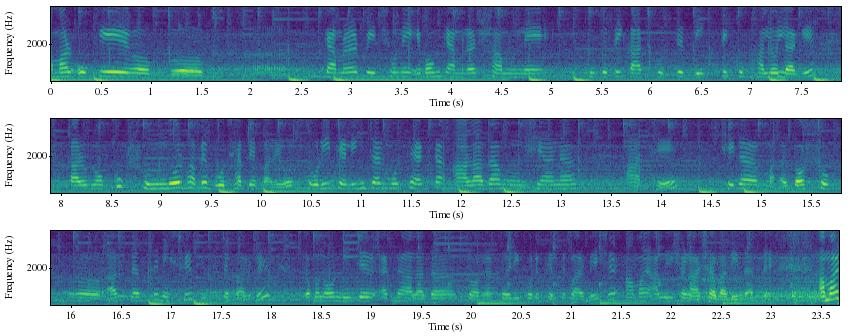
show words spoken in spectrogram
আমার ওকে ক্যামেরার পেছনে এবং ক্যামেরার সামনে দুটোতেই কাজ করতে দেখতে খুব ভালো লাগে কারণ ও খুব সুন্দরভাবে বোঝাতে পারে। ওর স্টোরি টেলিংটার মধ্যে একটা আলাদা মুন্সিয়ানা আছে। সেটা দর্শক আস্তে আস্তে নিশ্চয়ই বুঝতে পারবে যখন ওর নিজের একটা আলাদা জনার তৈরি করে ফেলতে পারবে সে আমার, আমি ভীষণ আশাবাদী তাতে। আমার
